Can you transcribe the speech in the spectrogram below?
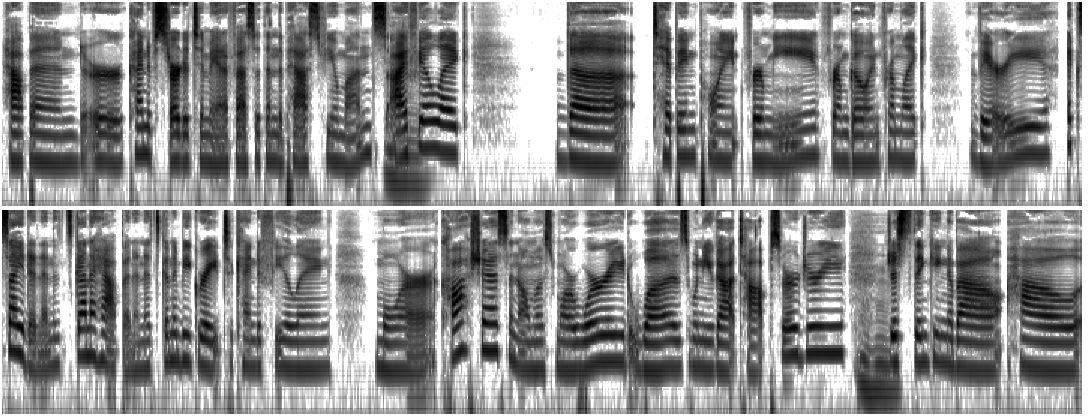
happened or kind of started to manifest within the past few months. Mm-hmm. I feel like the tipping point for me from going from like very excited and it's going to happen and it's going to be great to kind of feeling more cautious and almost more worried was when you got top surgery. Mm-hmm. Just thinking about how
